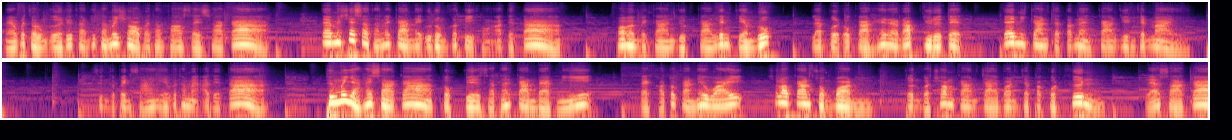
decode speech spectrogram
แม้ว่าจะลงเอยด้วยการที่ทำให้ชอไปทำฟาวใส่ชาก้า แต่ไม่ใช่สถานการณ์ในอุดมคติของอาร์เตต้า เพราะมันเป็นการหยุดการเล่นเกมรุก และเปิดโอกาสให้นารับยูไนเต็ดได้มีการจัดตำแหน่งการยืนกันใหม่ ซึ่งก็เป็นสาเหตุว่าทำไมอาร์เตต้าถึงไม่อยากให้ซาก้าตกอยู่ในสถานการณ์แบบนี้ แต่เขาต้องการให้ไว้ชะลอการส่งบอล จนกว่าช่องการจ่ายบอลจะปรากฏขึ้น แล้วซาก้า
